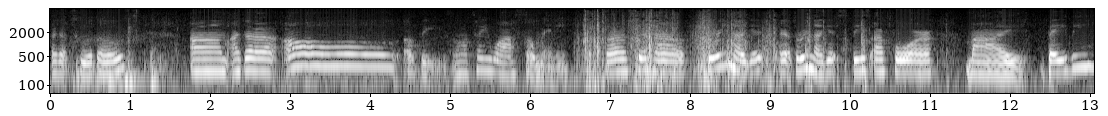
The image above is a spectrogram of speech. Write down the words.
I got two of those. Um, I got all of these. I'm gonna tell you why so many. So I should have three nuggets. I got three nuggets. These are for my baby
